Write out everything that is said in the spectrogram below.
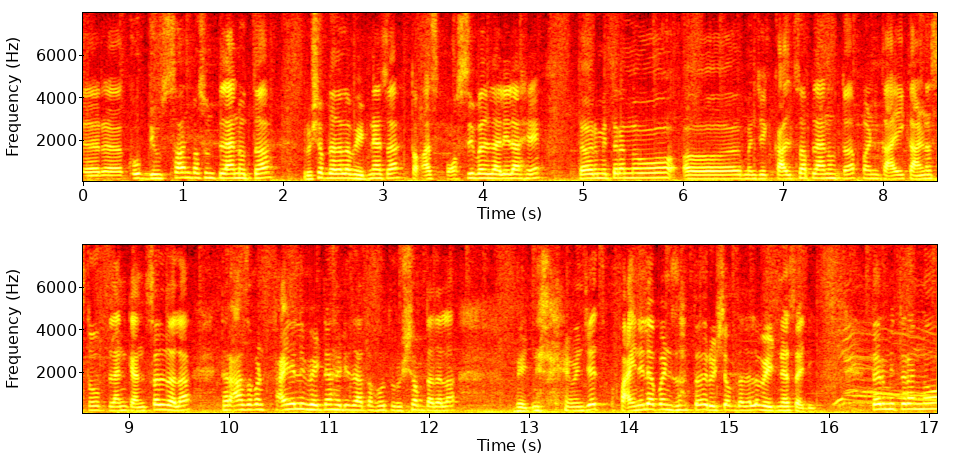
तर खूप दिवसांपासून प्लॅन होता ऋषभदादाला भेटण्याचा तो आज पॉसिबल झालेला आहे. तर मित्रांनो म्हणजे कालचा प्लॅन होता पण काही कारणास्तव प्लॅन कॅन्सल झाला. तर आज आपण फायनली भेटण्यासाठी जात आहोत ऋषभदादाला भेटण्यासाठी. म्हणजेच फायनली आपण जातो ऋषभदादाला भेटण्यासाठी. तर मित्रांनो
